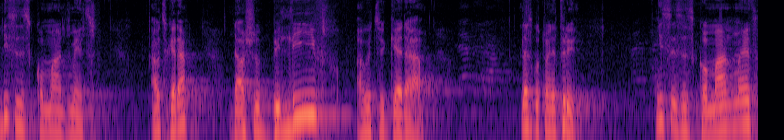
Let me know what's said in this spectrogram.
This is commandment. Are we together? Thou should believe. Are we together? Let's go 23. This is his commandment.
